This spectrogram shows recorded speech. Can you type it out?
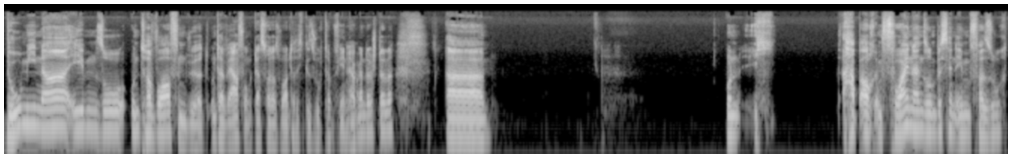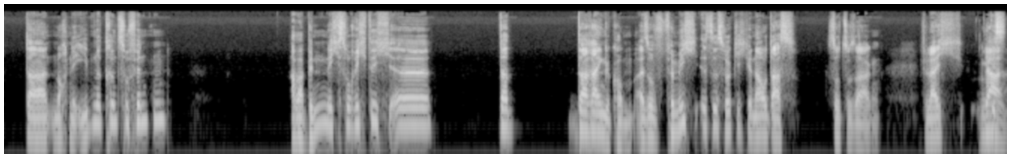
Domina ebenso unterworfen wird. Unterwerfung, das war das Wort, das ich gesucht habe. Vielen Ja. Dank an der Stelle. Äh, und ich habe auch im Vorhinein so ein bisschen eben versucht, da noch eine Ebene drin zu finden. Aber bin nicht so richtig äh, da, da reingekommen. Also für mich ist es wirklich genau das, sozusagen. Vielleicht, Ja, ist-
